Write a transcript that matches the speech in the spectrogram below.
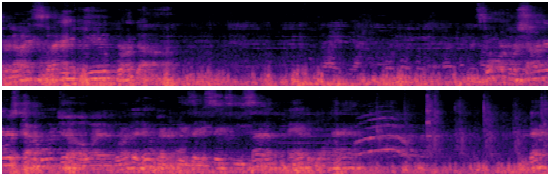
Very nice. Thank you, Brenda. Score for Shiners, Cowboy Joe, and Brenda Hilton is a 67 and one half. Next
